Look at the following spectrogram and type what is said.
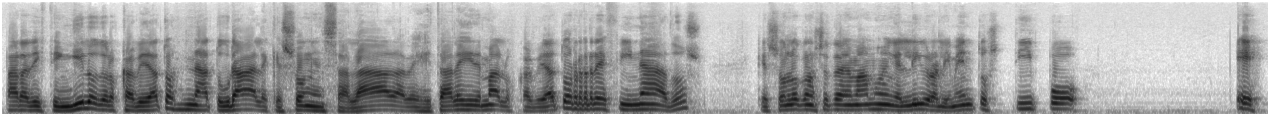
para distinguirlos de los carbohidratos naturales, que son ensaladas, vegetales y demás, los carbohidratos refinados, que son lo que nosotros llamamos en el libro alimentos tipo E.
